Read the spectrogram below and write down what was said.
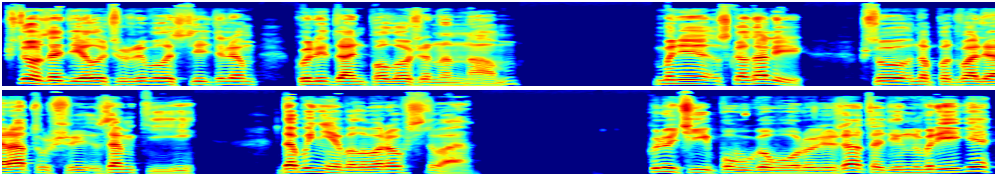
Что за дело чужим властителям, коли дань положена нам? Мне сказали, что на подвале ратуши замки, дабы не было воровства. Ключи по уговору лежат один в Риге,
